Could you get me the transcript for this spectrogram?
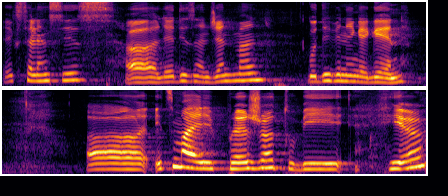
Excellencies, uh, ladies and gentlemen, good evening again. Uh, it's my pleasure to be here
